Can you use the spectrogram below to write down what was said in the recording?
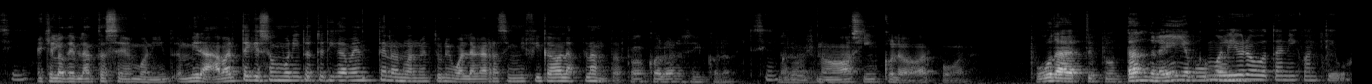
Sí. Es que los de plantas se ven bonitos. Mira, aparte que son bonitos estéticamente, normalmente uno igual le agarra significado a las plantas. ¿Con color o sin color? Sin lo color. No, sin color, weón. Puta, estoy preguntándole a ella, pues. Como libro botánico antiguo.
